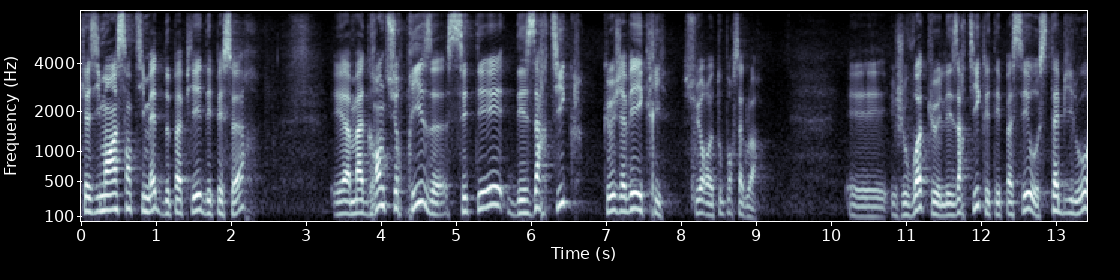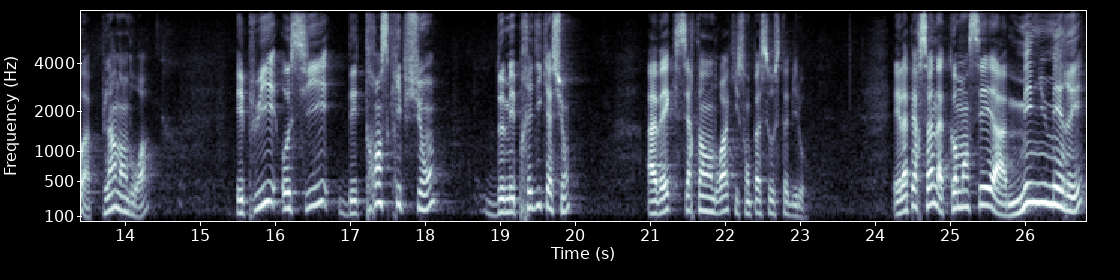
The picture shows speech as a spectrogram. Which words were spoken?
quasiment un centimètre de papier d'épaisseur. Et à ma grande surprise, c'était des articles que j'avais écrits sur Tout pour sa gloire. Et je vois que les articles étaient passés au stabilo à plein d'endroits et puis aussi des transcriptions de mes prédications avec certains endroits qui sont passés au stabilo. Et la personne a commencé à m'énumérer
